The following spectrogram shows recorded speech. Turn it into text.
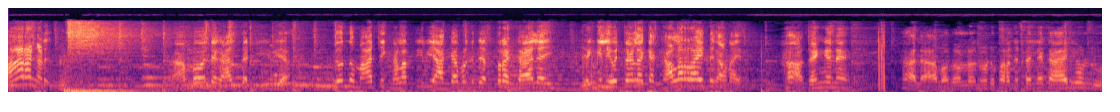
മാറങ്ങട്. രാംഭവന്റെ കാലത്തെ ടിവിയാ. ഇതൊന്ന് മാറ്റി കളർ ടി വി ആക്കാൻ പറഞ്ഞിട്ട് എത്ര കാലായി? എങ്കിൽ ഇവറ്റകളൊക്കെ കളറായിട്ട് കാണായിരുന്നു. അതെങ്ങനെ? അലാപതുള്ളവനോട് പറഞ്ഞിട്ടല്ലേ കാര്യമുള്ളൂ.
